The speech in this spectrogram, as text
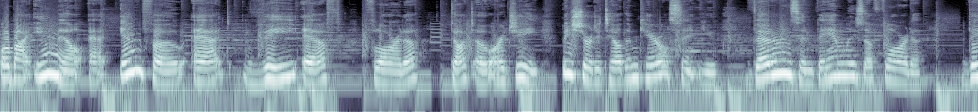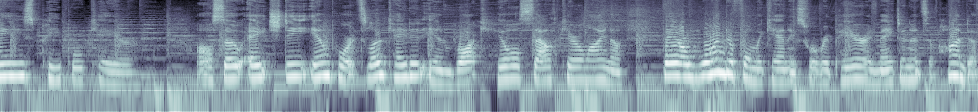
or by email at info at vfflorida.org. Be sure to tell them Carol sent you. Veterans and Families of Florida. These people care. Also, HD Imports, located in Rock Hill, South Carolina. They are wonderful mechanics for repair and maintenance of Honda,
